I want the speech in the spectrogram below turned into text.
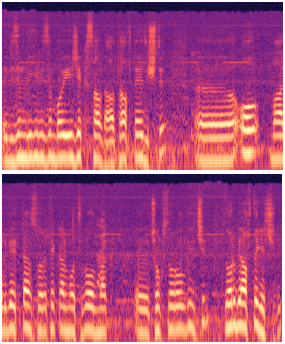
bizim ligimizin boyu iyice kısaldı. 6 haftaya düştü. O mağlubiyetten sonra tekrar motive olmak çok zor olduğu için zor bir hafta geçirdik.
